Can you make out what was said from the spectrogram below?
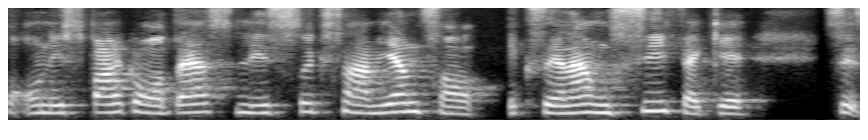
on est super contents. Les ceux qui s'en viennent sont excellents aussi. Fait que c'est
